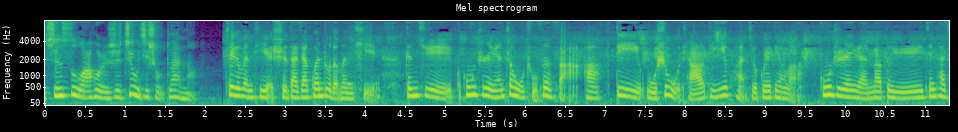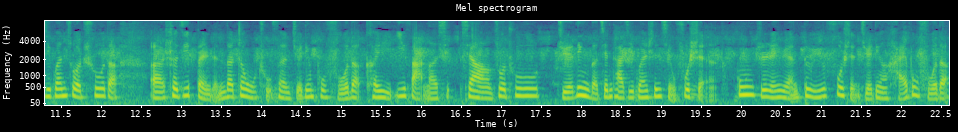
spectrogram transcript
申诉啊，或者是救济手段呢？这个问题也是大家关注的问题。根据《公职人员政务处分法》啊，第五十五条第一款就规定了，公职人员呢，对于监察机关作出的，呃，涉及本人的政务处分决定不服的，可以依法呢向作出决定的监察机关申请复审。公职人员对于复审决定还不服的，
